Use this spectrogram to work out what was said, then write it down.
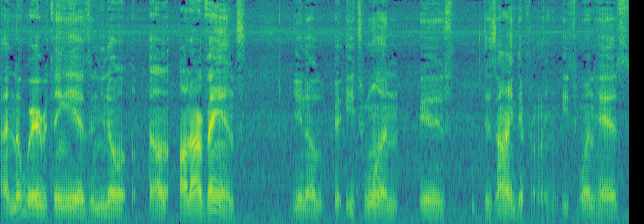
I, I know where everything is and you know on, on our vans you know each one is designed differently. Each one has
